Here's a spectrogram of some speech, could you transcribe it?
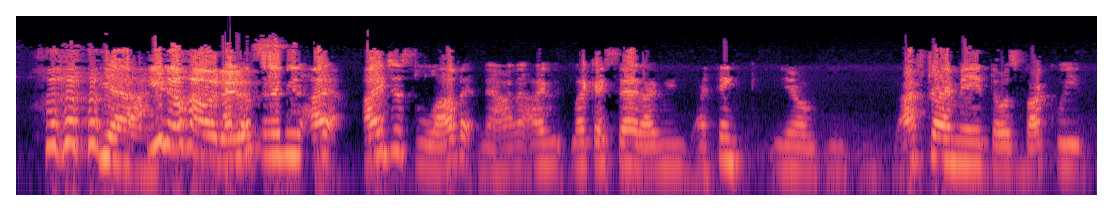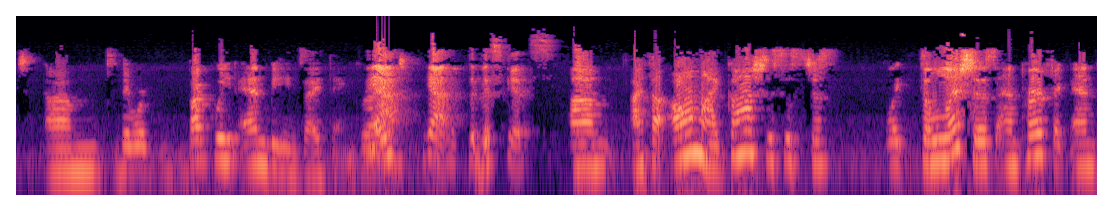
Yeah. you know how it is. I, I mean, I I just love it now. And I like I said, I mean, I think you know, after I made those buckwheat, um, they were buckwheat and beans, I think, right? yeah yeah the biscuits Um, I thought, oh my gosh, this is just like delicious and perfect. And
